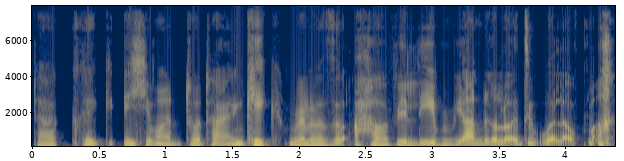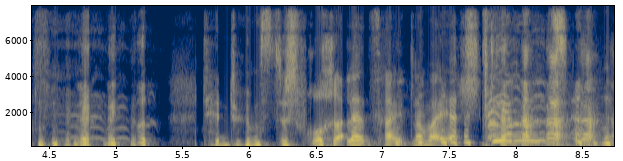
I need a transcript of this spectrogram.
Da kriege ich immer einen totalen Kick, wenn du so, ah, wir leben, wie andere Leute Urlaub machen. der dümmste Spruch aller Zeiten, aber er stimmt.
